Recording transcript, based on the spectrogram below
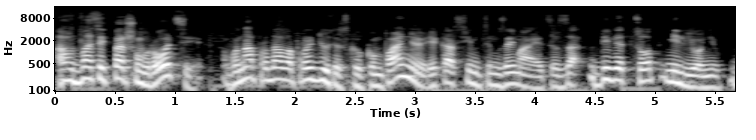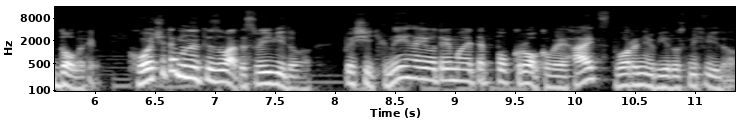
А в 21-му році вона продала продюсерську компанію, яка всім цим займається, за 900 мільйонів доларів. Хочете монетизувати свої відео? Пишіть книга і отримаєте покроковий гайд створення вірусних відео.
